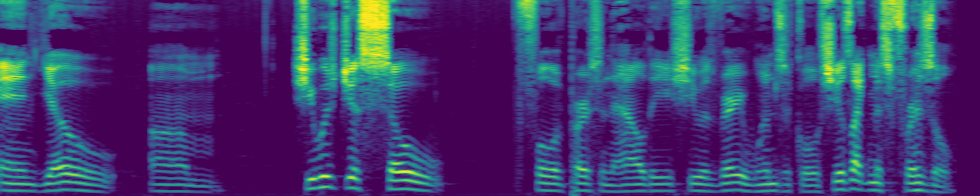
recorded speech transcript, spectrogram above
and yo, um, she was just so full of personality. She was very whimsical. She was like Miss Frizzle,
